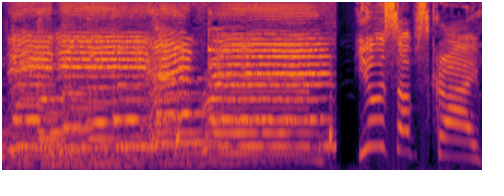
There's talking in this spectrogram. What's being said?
Didi and Friends. You subscribe.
